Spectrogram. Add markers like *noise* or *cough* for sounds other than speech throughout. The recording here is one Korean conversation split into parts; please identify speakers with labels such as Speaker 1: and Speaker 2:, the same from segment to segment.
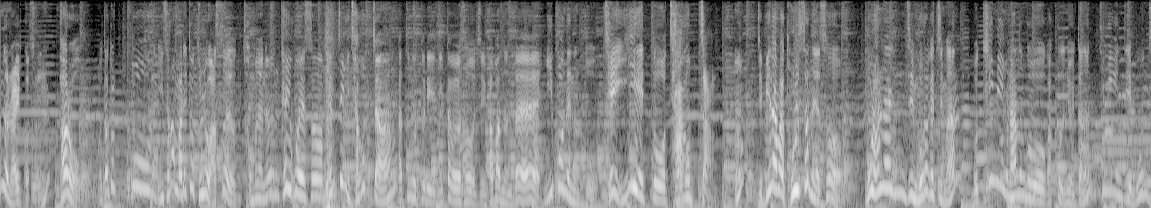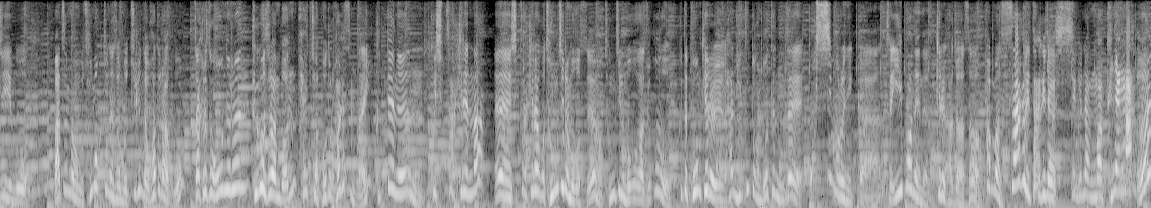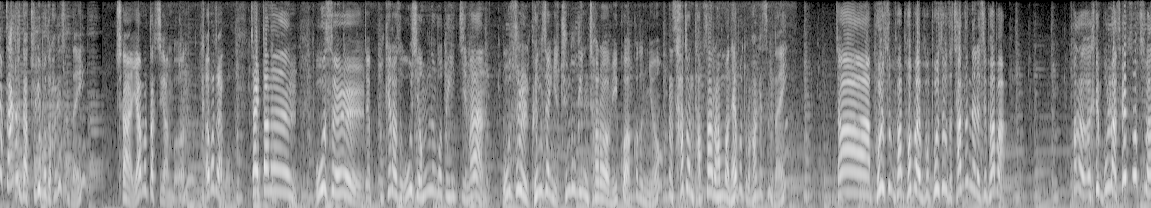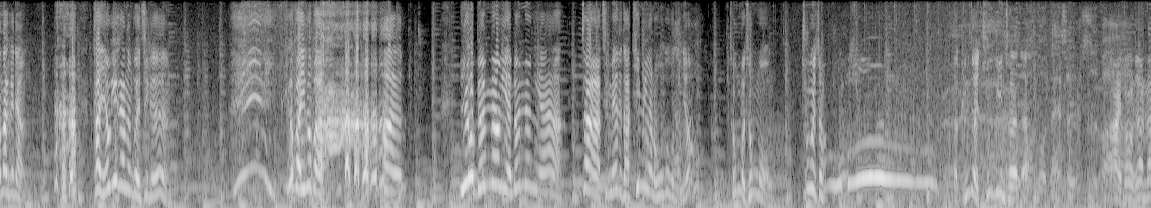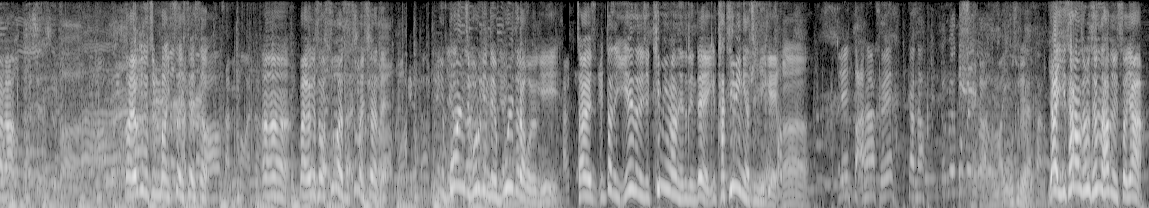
Speaker 1: 오늘 알 것은? 바로 일단 또, 또 이상한 말이 또 들려왔어요. 저번에는 태이고에서 핵쟁이 작업장 같은 것들이 있다고 해서 가봤는데 이번에는 또 제2의 또 작업장 어? 이제 미라마 돌산에서 뭘 하는지 모르겠지만 뭐 teaming을 하는 거 같거든요 일단은 teaming인지 뭔지 뭐 맞으면 뭐 주먹전에서 뭐 죽인다고 하더라고 자 그래서 오늘은 그것을 한번 파헤쳐 보도록 하겠습니다 그때는 그 14킬 했나? 예 14킬 하고 정지를 먹었어요 정지를 먹어가지고 그때 본캐를 한 이틀 동안 못했는데 혹시 모르니까 제가 이번에는 킬을 가져와서 한번 싸그리 다 그냥 씨 그냥 막 그냥 막 어? 싸그리 다 죽여보도록 하겠습니다 자 야물딱지가 한번 가보자고. 자 일단은 옷을 이제 부캐라서 옷이 없는 것도 있지만 옷을 굉장히 중국인처럼 입고 왔거든요. 사전 답사를 한번 해보도록 하겠습니다. 자 벌써 봐, 봐봐 벌써부터 잔뜩 내렸지 봐봐. 하나 그냥 몰라. 셀 수 없이 많아 그냥. *laughs* 다 여기 가는 거야 지금. 이거 봐 이거 봐. *laughs* 이거 몇 명이야 몇 명이야? 자 지금 얘들 다 티밍하러 온 거거든요? 정모 정모. 중국인 죠 야 근데 중국인 저야자? 아이 저거 그냥
Speaker 2: 나나.
Speaker 1: 나 여기서 지금 막 있어 있어 있어. 응응 막 여기서 막 숨어있어 숨어 있어야 돼. 이게 뭐하는지 모르겠는데 모이더라고 여기. 자 일단 얘들 이제 티밍하는 애들인데 이게 다 티밍이야 지금 이게. 뭔 소리야 야 이상한 소리 듣는 사람도 있어. 야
